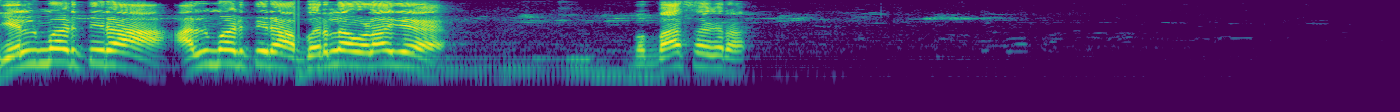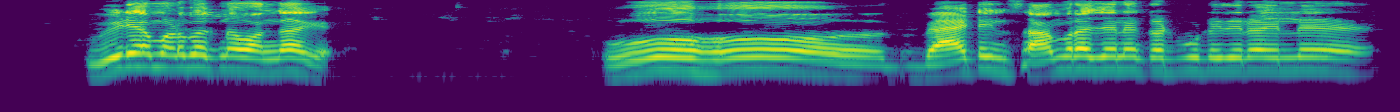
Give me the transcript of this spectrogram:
ಎಲ್ ಮಾಡ್ತೀರಾ? ಅಲ್ಲಿ ಮಾಡ್ತೀರಾ? ಬರ್ಲ ಒಳಗೆ. ಬ- ಸಾಗರ. ವಿಡಿಯೋ ಮಾಡ್ಬೇಕು ನಾವು ಹಂಗಾಗಿ. ಓಹೋ ಬ್ಯಾಟಿಂಗ್ ಸಾಮ್ರಾಜ್ಯನೇ ಕಟ್ಬಿಟ್ಟಿದ್ದೀರಾ ಇಲ್ಲಿ?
